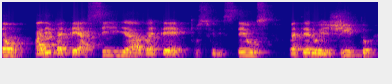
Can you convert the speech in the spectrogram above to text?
então, ali vai ter a Síria, vai ter os filisteus, vai ter o Egito,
